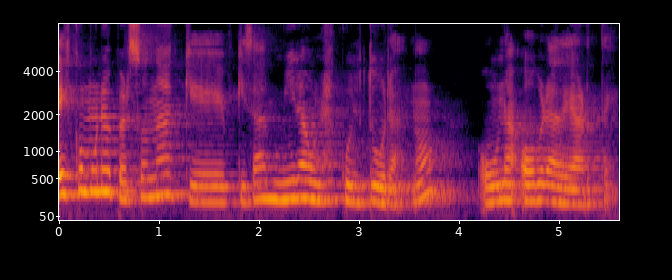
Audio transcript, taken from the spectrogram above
es como una persona que quizás mira una escultura, ¿no? O una obra de arte.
